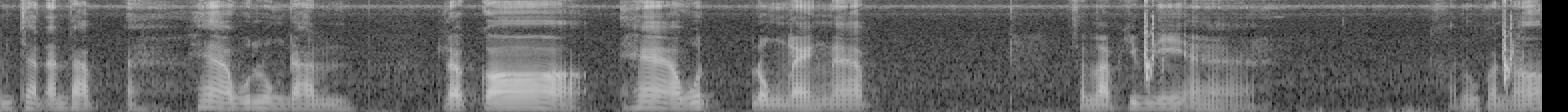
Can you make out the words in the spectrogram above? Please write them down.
ำจัดอันดับให้อาวุธลงดัน แล้วก็ให้อาวุธลงแรงนะครับสำหรับคลิปนี้อ่าขอดูก่อนเนาะ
